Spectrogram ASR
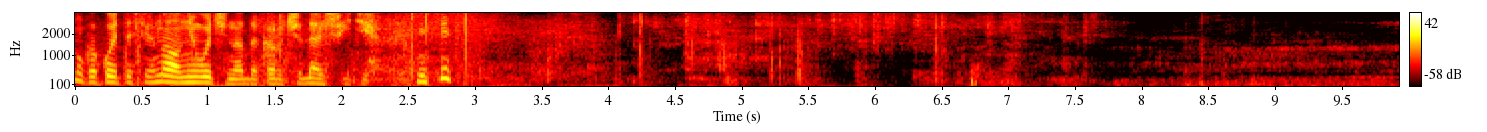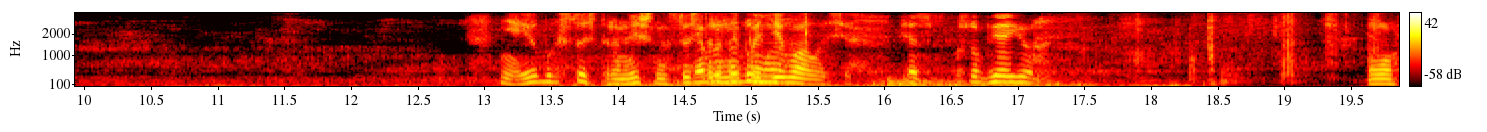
Ну, какой-то сигнал не очень надо, короче, дальше идти. Не, ее бы с той стороны, видишь, она с той Я стороны поддевалась. Сейчас, чтобы я ее... О.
